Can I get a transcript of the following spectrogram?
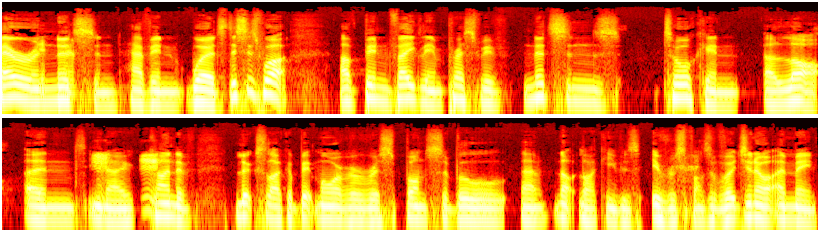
Berra and Yeah. Knudsen having words. This is what I've been vaguely impressed with. Knudsen's talking a lot, and you know, Mm. kind of looks like a bit more of a responsible. Um, not like he was irresponsible, but you know what I mean.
